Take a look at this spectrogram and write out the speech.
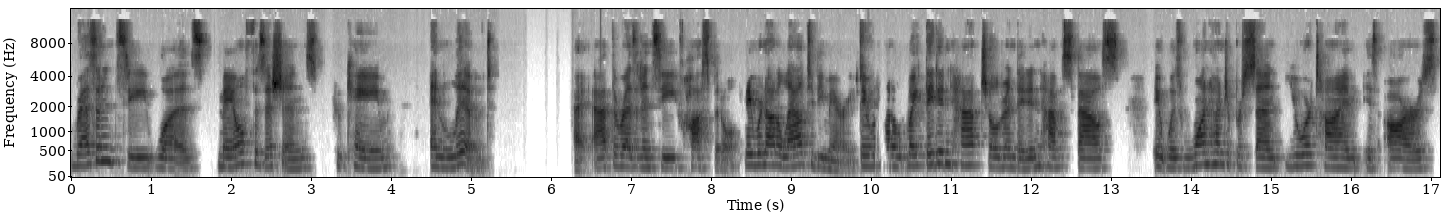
residency was male physicians who came and lived at, at, the residency hospital. They were not allowed to be married. They were not like they didn't have children. They didn't have a spouse. It was 100% your time is ours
